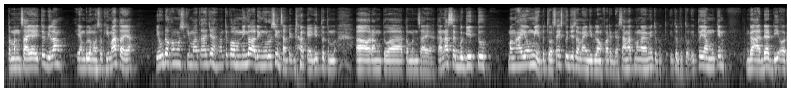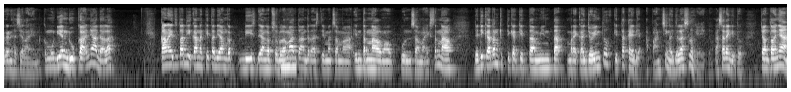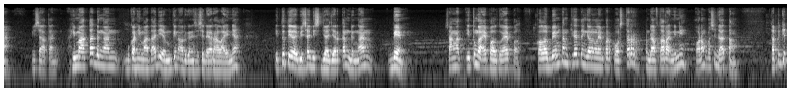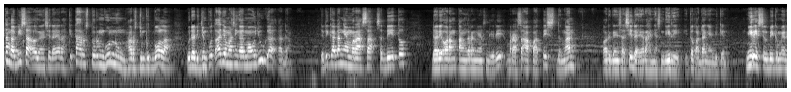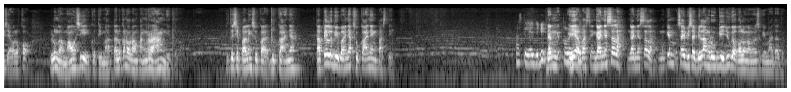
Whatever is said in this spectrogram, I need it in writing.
teman saya itu bilang yang belum masuk Himata ya, ya udah kamu masuk Himata aja. Nanti kalau meninggal ada yang ngurusin sampai bilang kayak gitu temen uh, orang tua teman saya. Karena sebegitu mengayomi, betul. Saya setuju sama yang dibilang Farida, sangat mengayomi itu betul. Itu betul. Itu yang mungkin nggak ada di organisasi lain. Kemudian dukanya adalah karena itu tadi karena kita dianggap di, dianggap sebelah mata underestimate sama internal maupun sama eksternal jadi kadang ketika kita minta mereka join tuh kita kayak di apaan sih nggak jelas loh kayak gitu kasarnya gitu contohnya misalkan himata dengan bukan himata aja ya mungkin organisasi daerah lainnya itu tidak bisa disejajarkan dengan bem sangat itu nggak apple to apple. Kalau bem kan kita tinggal ngelempar poster pendaftaran ini orang pasti datang. Tapi kita nggak bisa organisasi daerah. Kita harus turun gunung harus jemput bola. Udah dijemput aja masih nggak mau juga kadang. Jadi kadang yang merasa sedih itu dari orang Tangerangnya sendiri merasa apatis dengan organisasi daerahnya sendiri. Itu kadang yang bikin miris lebih ke miris. Ya Allah kok lu nggak mau sih ikuti mata? Lu kan orang Tangerang gitu. Loh itu sih paling suka dukanya. Tapi lebih banyak sukanya yang pasti. Pasti ya jadi dan kalau iya ikut- pasti. Nggak nyesel lah nggak nyesel lah. Mungkin saya bisa bilang rugi juga kalau nggak masuk himata tuh.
